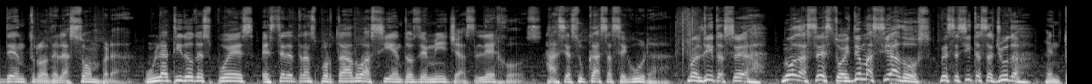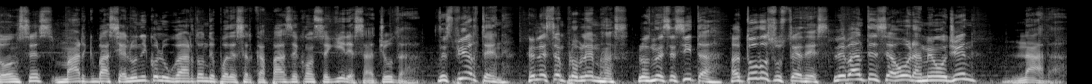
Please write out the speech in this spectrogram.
dentro de la sombra. Un latido después es teletransportado a cientos de millas lejos, hacia su casa segura. ¡Maldita sea! ¡No hagas esto! ¡Hay demasiados! ¡Necesitas ayuda! Entonces, Mark va hacia el único lugar donde puede ser capaz de conseguir esa ayuda. ¡Despierten! Él está en problemas. Los necesita. A todos ustedes. Levántense ahora, ¿me oyen? Nada.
